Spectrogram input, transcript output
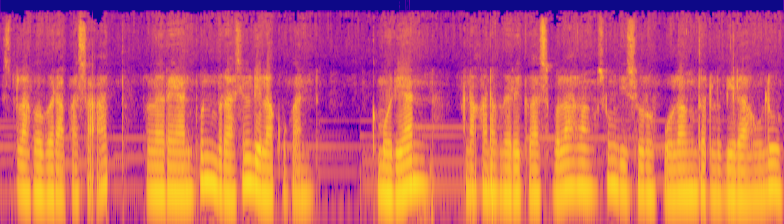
Setelah beberapa saat, peleraian pun berhasil dilakukan. Kemudian, anak-anak dari kelas sebelah langsung disuruh pulang terlebih dahulu,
